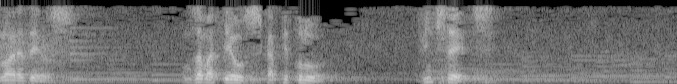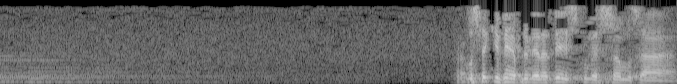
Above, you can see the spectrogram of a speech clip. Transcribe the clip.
Glória a Deus. Vamos a Mateus capítulo 26. Para você que vem a primeira vez, começamos há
